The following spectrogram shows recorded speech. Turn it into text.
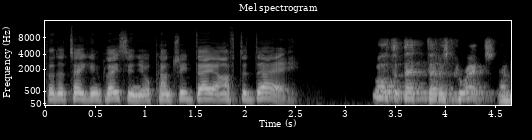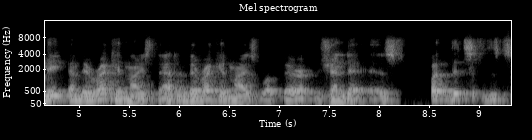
that are taking place in your country day after day? Well, that, that is correct. And they, and they recognize that and they recognize what their agenda is. But it's, it's,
